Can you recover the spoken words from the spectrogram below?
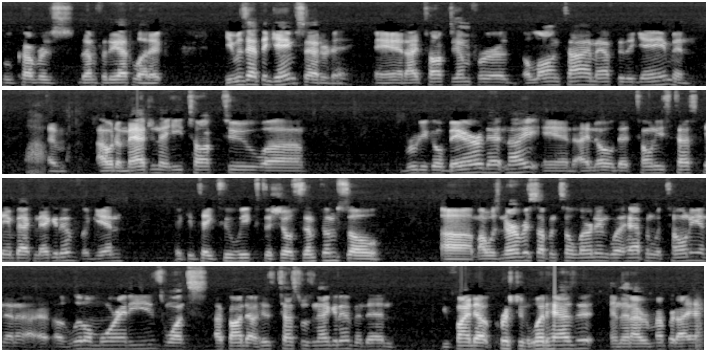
who covers them for the Athletic, he was at the game Saturday, and I talked to him for a long time after the game, and wow. I, I, would imagine that he talked to uh, Rudy Gobert that night, and I know that Tony's test came back negative. Again, it can take two weeks to show symptoms, so um, I was nervous up until learning what happened with Tony, and then a, little more at ease once I found out his test was negative, and then you find out Christian Wood has it, and then I remembered I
